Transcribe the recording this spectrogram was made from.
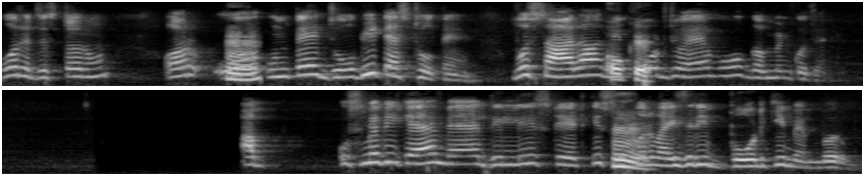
वो रजिस्टर हों और हम्म। उनपे जो भी टेस्ट होते हैं वो सारा। रिपोर्ट जो है वो गवर्नमेंट को जाए अब उसमें भी क्या है मैं दिल्ली स्टेट की हम्म। सुपरवाइजरी बोर्ड की मेंबर हूँ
